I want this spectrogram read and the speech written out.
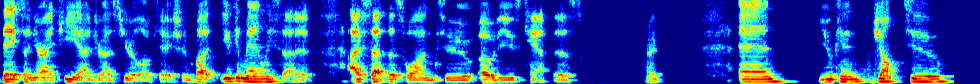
based on your IP address, your location, but you can manually set it. I've set this one to ODU's campus, right? And you can jump to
